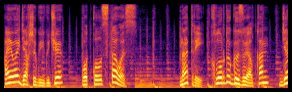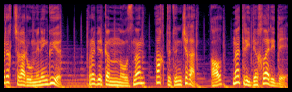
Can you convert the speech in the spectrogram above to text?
аябай жакшы күйгүчө отко ысытабыз натрий хлордо көз уялткан жарык чыгаруу менен күйөт. Пробирканын оозунан ак түтүн чыгат ал натрийдин хлориди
